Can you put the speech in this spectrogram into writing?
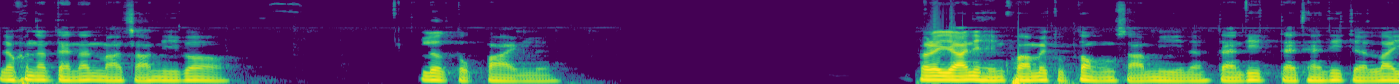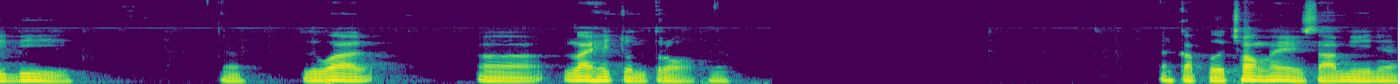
แล้วคนนั้นแต่นั้นมาสามีก็ เลิกตกปลายเลย ภรรยาเนี่ยเห็นความไม่ถูกต้องของสามีนะแต่ที่แต่แทนที่จะไล่บี้นะหรือว่าไล่ให้จนตรอกนะกลับเปิดช่องให้สามีเนี่ย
